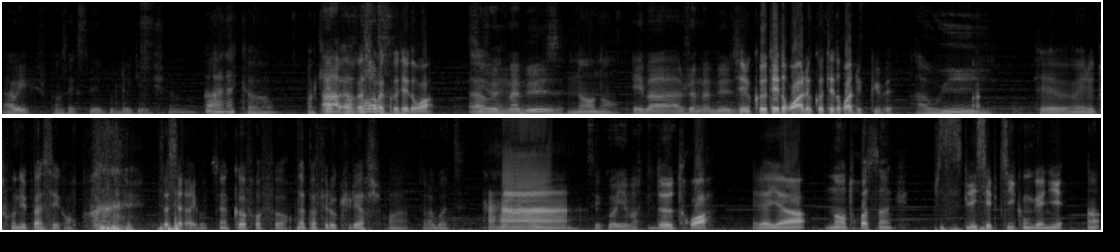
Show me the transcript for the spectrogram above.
Ah oui, je pensais que c'était des boules de geisha. Ah, d'accord. Ok, Ah, bah, va sur le côté droit. Si Ah je ouais. ne m'abuse, Non, non. eh bah, je m'abuse. C'est le côté droit, le côté droit du cube. Ah oui. C'est- euh, mais le trou n'est pas assez grand. ça, c'est rigolo. C'est un coffre fort. On n'a pas fait l'oculaire sur. euh, Sur la boîte. Ah ah C'est quoi, il y a marqué 2, 3. Et là, il y a. Non, 3, 5. Les sceptiques ont gagné un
